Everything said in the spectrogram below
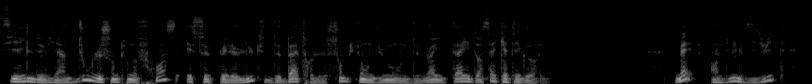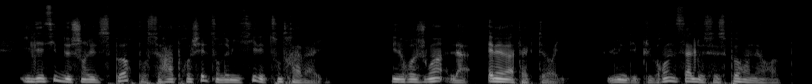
Cyril devient double champion de France et se paie le luxe de battre le champion du monde de Muay Thai dans sa catégorie. Mais en 2018, il décide de changer de sport pour se rapprocher de son domicile et de son travail. Il rejoint la MMA Factory, l'une des plus grandes salles de ce sport en Europe.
